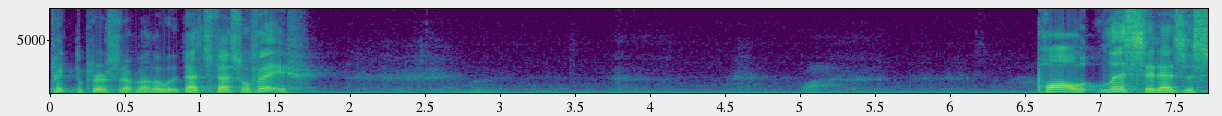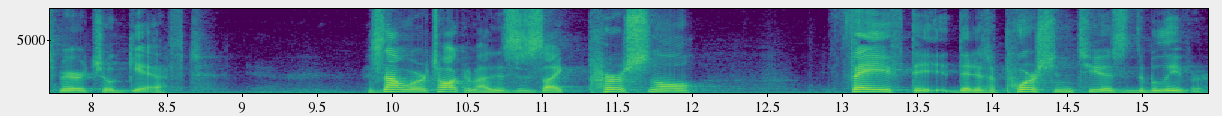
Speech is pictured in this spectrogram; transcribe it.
pick the person up by the way. That's special faith. Paul lists it as a spiritual gift. It's not what we're talking about. This is like personal faith that, that is apportioned to you as the believer.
